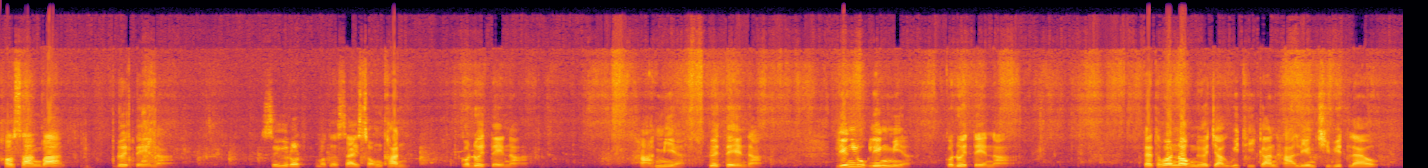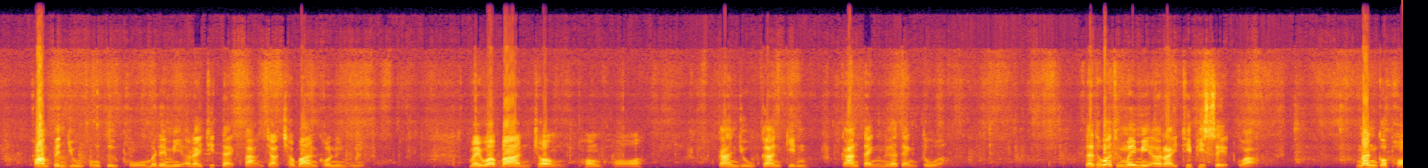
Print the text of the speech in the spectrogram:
เขาสร้างบ้านด้วยเตนา ซื้อรถมอเตอร์ไซค์สองคัน ก็ด้วยเตนา หาเมียด้วยเตนา เลี้ยงลูกเลี้ยงเมียก็ด้วยเตนา แต่ถ้าว่านอกเหนือจากวิธีการหาเลี้ยงชีวิตแล้ว ความเป็นอยู่ของตือโผไม่ได้มีอะไรที่แตกต่างจากชาวบ้านคนอื่นๆ ไม่ว่าบ้านช่องห้องหอ การอยู่การกินการแต่งเนื้อแต่งตัว แต่ถ้าว่าถึงไม่มีอะไรที่พิเศษกว่า นั่นก็พอ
